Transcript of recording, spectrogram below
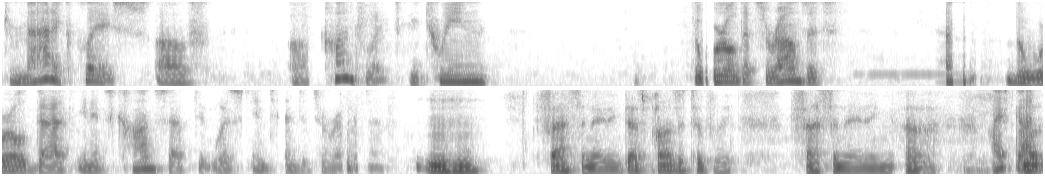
dramatic place of uh, conflict between the world that surrounds it and the world that, in its concept, it was intended to represent. Mm-hmm. Fascinating. That's positively fascinating. Uh, I've got. Well,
